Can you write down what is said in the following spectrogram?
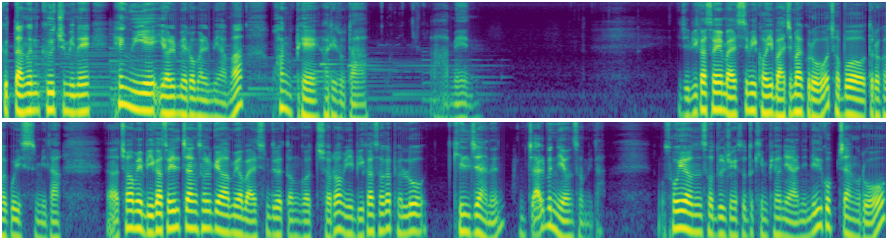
그 땅은 그 주민의 행위의 열매로 말미암아 황폐하리로다. 아멘. 이제 미가서의 말씀이 거의 마지막으로 접어 들어가고 있습니다. 아, 처음에 미가서 1장 설교하며 말씀드렸던 것처럼 이 미가서가 별로 길지 않은 짧은 예언서입니다. 뭐 소예언서들 중에서도 긴 편이 아닌 7장으로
